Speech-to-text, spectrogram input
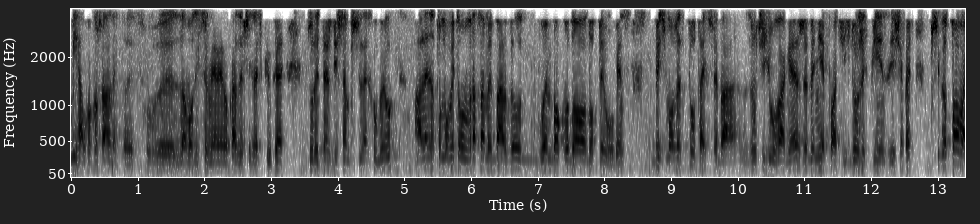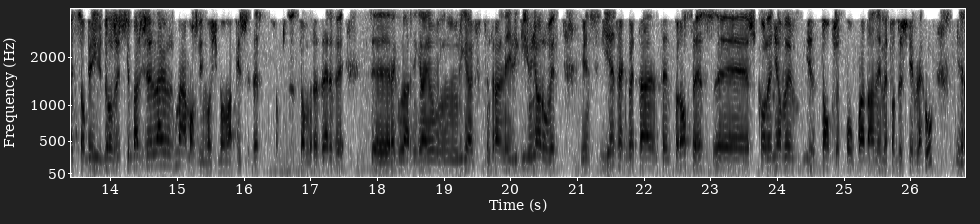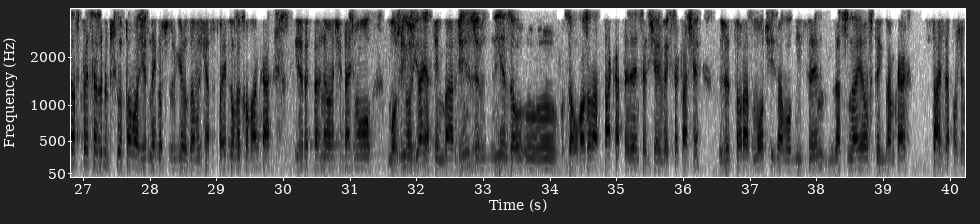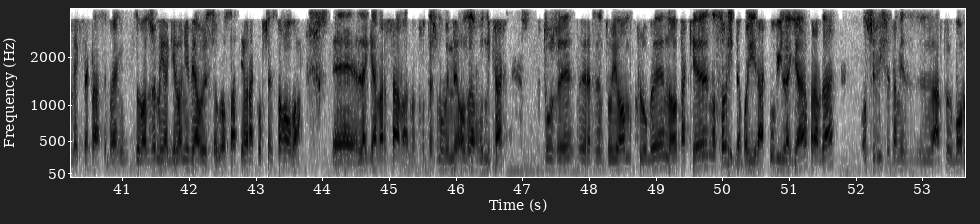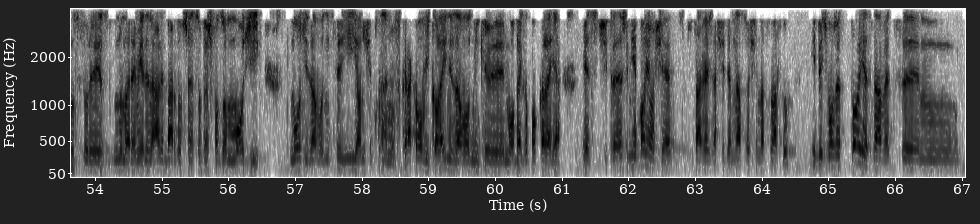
Michał Kokoszalnek to jest y, zawodnik, z którym miałem okazję przegrać piłkę, który też gdzieś tam przy Lechu był, ale no to mówię, to wracamy bardzo głęboko do, do tyłu, więc być może tutaj trzeba zwrócić uwagę, żeby nie płacić dużych pieniędzy, jeśli chodzi, przygotować sobie i wdrożyć, tym bardziej, że Lech ma możliwości, bo ma pierwszy test, są, są rezerwy, y, regularnie grają w ligach Centralnej Ligi Juniorów, więc, więc jest jakby ta, ten proces y, szkoleniowy jest dobrze poukładany metodycznie w Lechu. I teraz kwestia, żeby przygotować jednego czy drugiego zawodnika, swojego wychowanka i żeby w pewnym momencie dać mu możliwość grania, tym bardziej, że jest zau- zauważona taka tendencja dzisiaj w Ekstraklasie, że coraz młodsi zawodnicy zaczynają w tych bramkach stać na poziomie Ekstraklasy, bo jak zobaczymy Jagiellonię Białystok, ostatnio Raków Częstochowa, e, Legia Warszawa, no to też mówimy o zawodnikach, którzy reprezentują kluby no takie no solidne, bo i Raków i Legia, prawda? Oczywiście tam jest Artur Borus, który jest numerem jeden, ale bardzo często też chodzą młodzi, młodzi zawodnicy i oni się pokazują. W Krakowi kolejny zawodnik y, młodego pokolenia. Więc ci trenerzy nie boją się stawiać na 17-18 latków i być może to jest nawet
